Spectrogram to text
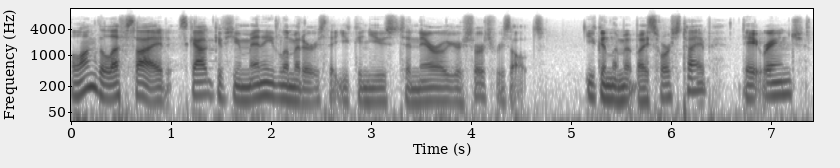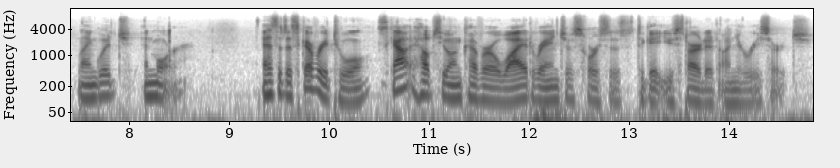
Along the left side, Scout gives you many limiters that you can use to narrow your search results. You can limit by source type, date range, language, and more. As a discovery tool, Scout helps you uncover a wide range of sources to get you started on your research.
